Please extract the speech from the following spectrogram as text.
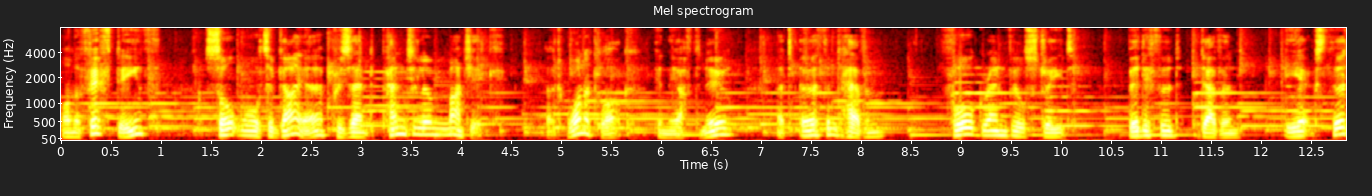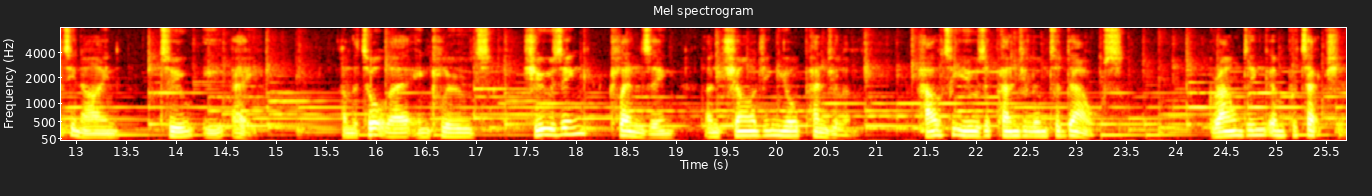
On the 15th, Saltwater Gaia present Pendulum Magic at 1 o'clock in the afternoon at Earth and Heaven, 4 Grenville Street, Bideford, Devon, EX39 2EA. And the talk there includes choosing, cleansing, and charging your pendulum, how to use a pendulum to dowse, grounding and protection,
